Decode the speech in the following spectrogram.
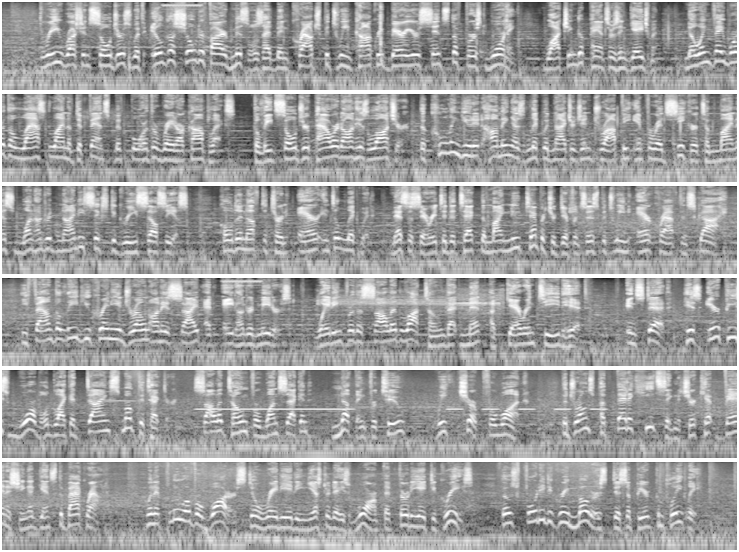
Three Russian soldiers with Igla shoulder fired missiles had been crouched between concrete barriers since the first warning, watching the Pantsir's engagement, knowing they were the last line of defense before the radar complex. The lead soldier powered on his launcher, the cooling unit humming as liquid nitrogen dropped the infrared seeker to minus 196 degrees Celsius, cold enough to turn air into liquid, necessary to detect the minute temperature differences between aircraft and sky. He found the lead Ukrainian drone on his sight at 800 meters, waiting for the solid lock tone that meant a guaranteed hit. Instead, his earpiece warbled like a dying smoke detector, Solid tone for one second, nothing for two, weak chirp for one. The drone's pathetic heat signature kept vanishing against the background. When it flew over water still radiating yesterday's warmth at 38 degrees, those 40 degree motors disappeared completely.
